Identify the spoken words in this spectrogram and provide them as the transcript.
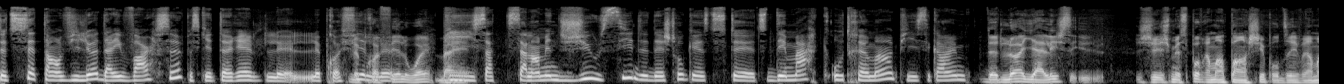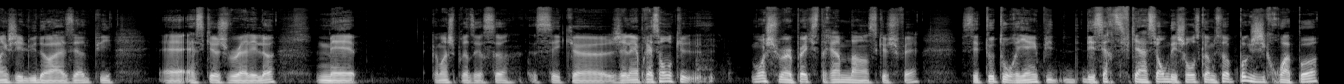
As-tu cette envie-là d'aller vers ça? Parce que t'aurais le, le profil. Le profil, ouais. Ben, Puis ça, ça l'emmène du jus aussi. De, de- je trouve que tu te, tu te démarques autrement. Puis c'est quand même... de là à y aller, je, je me suis pas vraiment penché pour dire vraiment que j'ai lu de A à Z, puis euh, est-ce que je veux aller là? Mais comment je pourrais dire ça? C'est que j'ai l'impression que moi, je suis un peu extrême dans ce que je fais. C'est tout ou rien. Puis des certifications, des choses comme ça. Pas que j'y crois pas,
